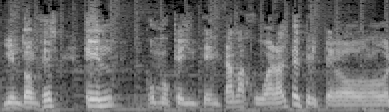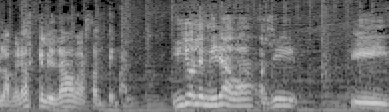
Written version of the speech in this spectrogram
Y entonces él como que intentaba jugar al Tetris, pero la verdad es que le daba bastante mal. Y yo le miraba así y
